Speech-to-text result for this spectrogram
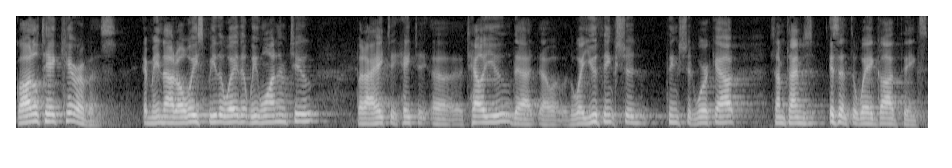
God will take care of us. It may not always be the way that we want Him to, but I hate to, hate to uh, tell you that uh, the way you think should, things should work out sometimes isn't the way God thinks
